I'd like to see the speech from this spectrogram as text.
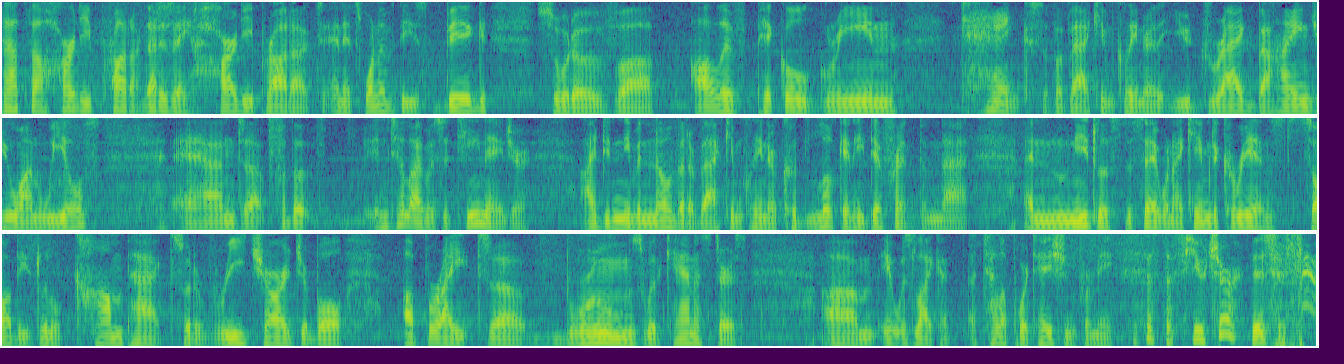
That's a hardy product. That is a hardy product, and it's one of these big, sort of uh, olive pickle green tanks of a vacuum cleaner that you drag behind you on wheels. And uh, for the until I was a teenager, I didn't even know that a vacuum cleaner could look any different than that. And needless to say, when I came to Korea and saw these little compact, sort of rechargeable, upright uh, brooms with canisters, um, it was like a, a, teleportation for me. Is this the future? This is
